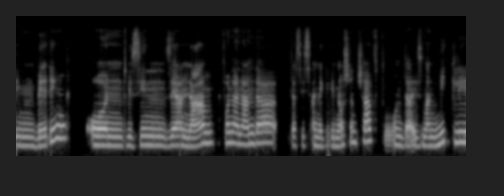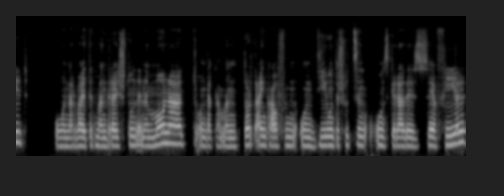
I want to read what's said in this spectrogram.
in Weding und wir sind sehr nah voneinander. Das ist eine Genossenschaft und da ist man Mitglied und arbeitet man drei Stunden im Monat und da kann man dort einkaufen und die unterstützen uns gerade sehr viel.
